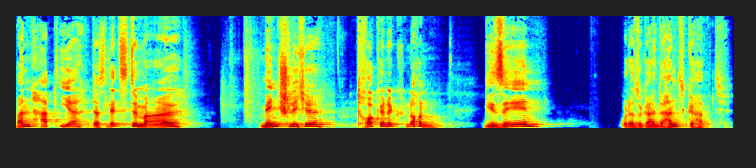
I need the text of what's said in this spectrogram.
Wann habt ihr das letzte Mal menschliche, trockene Knochen gesehen oder sogar in der Hand gehabt?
